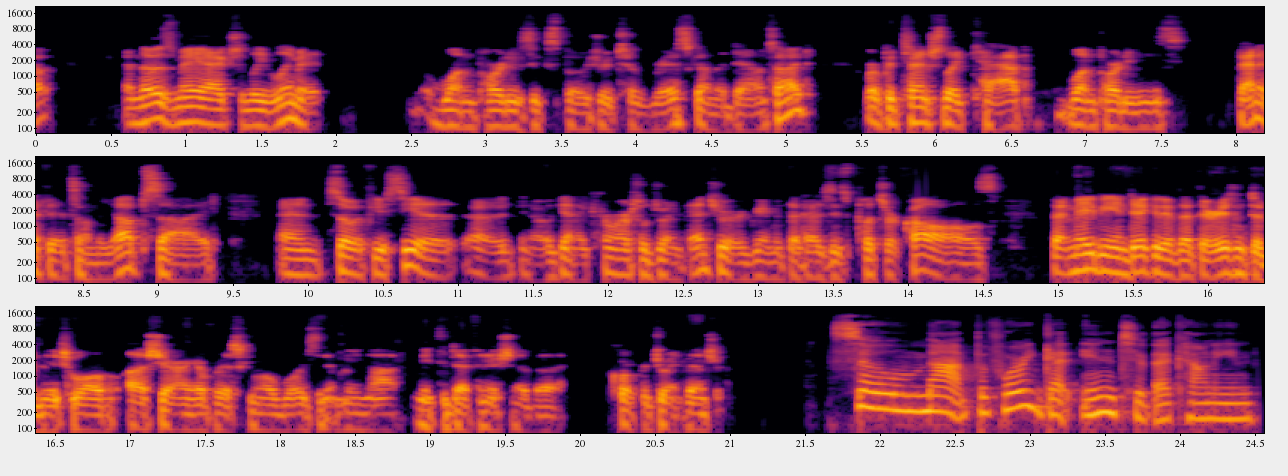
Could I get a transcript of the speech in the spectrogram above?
out, and those may actually limit one party's exposure to risk on the downside, or potentially cap one party's benefits on the upside and so if you see a, a, you know, again, a commercial joint venture agreement that has these puts or calls, that may be indicative that there isn't a mutual uh, sharing of risk and rewards and it may not meet the definition of a corporate joint venture. So, Matt, before we get into the accounting,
